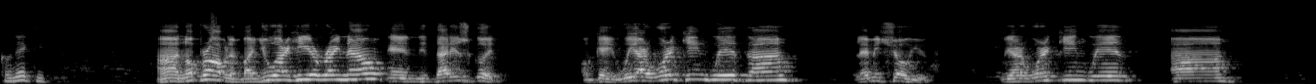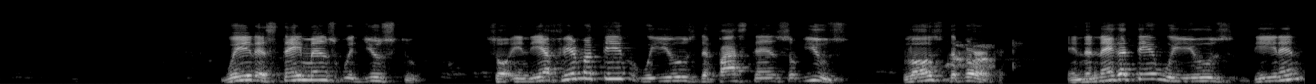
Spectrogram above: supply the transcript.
connect it. Uh, no problem, but you are here right now and that is good. Okay, we are working with, uh, let me show you. We are working with, uh, with statements with used to. So in the affirmative, we use the past tense of use plus the verb. In the negative, we use didn't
